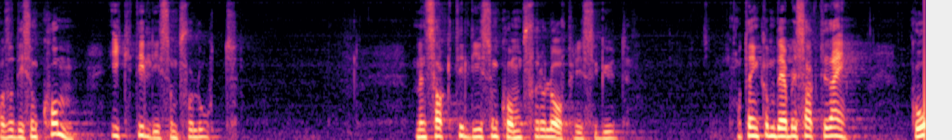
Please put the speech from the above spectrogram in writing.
altså de som kom, ikke til de som forlot, men sagt til de som kom for å lovprise Gud. Og tenk om det blir sagt til deg. Gå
